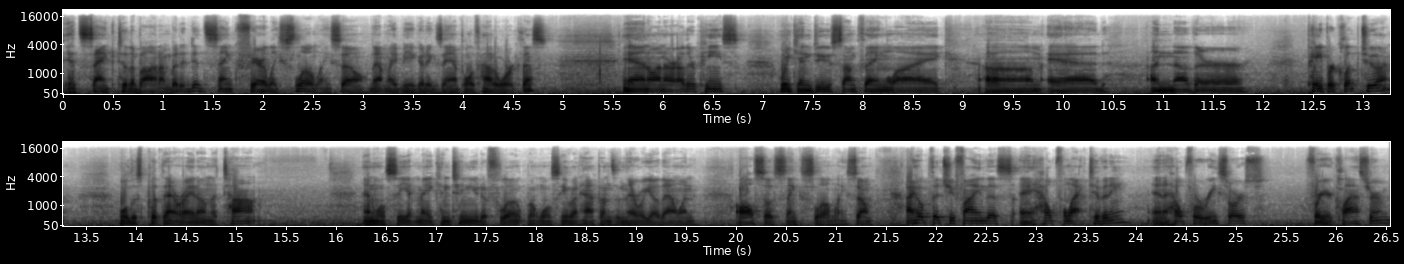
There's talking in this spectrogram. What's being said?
it sank to the bottom, but it did sink fairly slowly, so that might be a good example of how to work this. And on our other piece, we can do something like um, add another paper clip to it. We'll just put that right on the top and we'll see it may continue to float, but we'll see what happens. And there we go, that one also sinks slowly. So I hope that you find this a helpful activity and a helpful resource for your classroom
